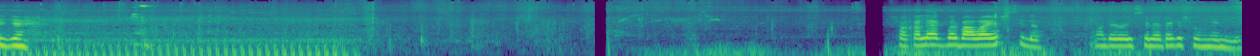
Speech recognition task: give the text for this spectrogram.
এই যে। সকালে একবার বাবা এসেছিল, আমাদের ওই ছেলেটাকে সঙ্গে নিয়ে।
